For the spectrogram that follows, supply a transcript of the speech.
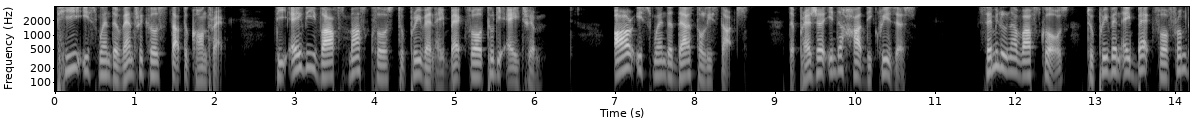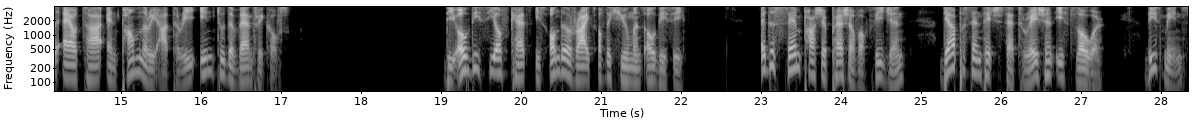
P is when the ventricles start to contract. The AV valves must close to prevent a backflow to the atrium. R is when the diastole starts. The pressure in the heart decreases. Semilunar valves close to prevent a backflow from the aorta and pulmonary artery into the ventricles. The ODC of cats is on the right of the human's ODC. At the same partial pressure of oxygen, their percentage saturation is lower. This means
